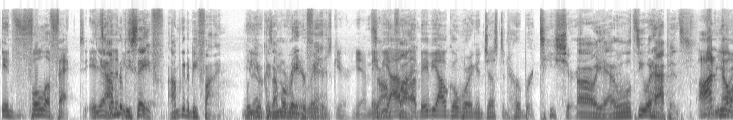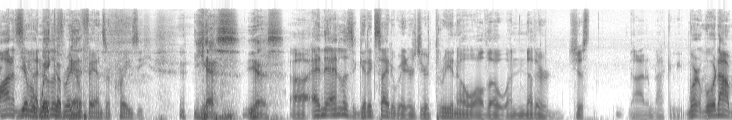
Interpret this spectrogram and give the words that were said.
in full effect. It's yeah, I'm going to be scary. safe. I'm going to be fine. You Well, because I'm a Raider wearing fan. Raiders gear. Yeah, maybe I'm I'll uh, fine. maybe I'll go wearing a Justin Herbert T-shirt. Oh yeah, we'll see what happens. You no, ever- honestly, you ever I know wake those up Raider dead? fans are crazy. Yes, yes. Uh, and and listen, get excited, Raiders. You're three and zero. Although another just, I'm not gonna be. We're, we're not.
